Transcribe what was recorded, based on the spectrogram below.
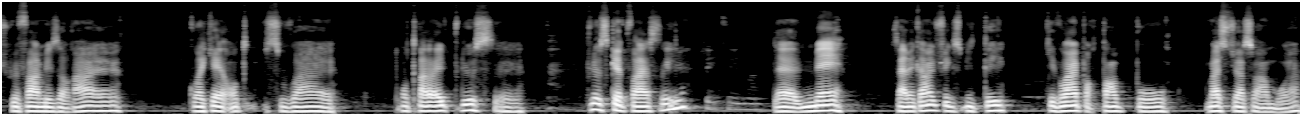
Je peux faire mes horaires. Quoique, on souvent, on travaille plus, euh, plus que pas assez. là. Effectivement. Euh, mais ça met quand même une flexibilité qui est vraiment importante pour ma situation à moi,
